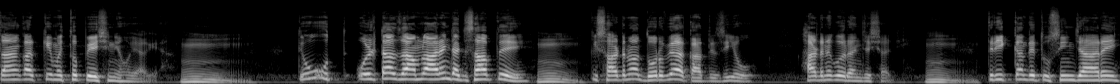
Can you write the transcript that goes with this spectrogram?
ਤਾਂ ਕਰਕੇ ਮੈਥੋਂ ਪੇਸ਼ ਨਹੀਂ ਹੋਇਆ ਗਿਆ। ਹੂੰ। ਤੇ ਉਹ ਉਲਟਾ ਇਲਜ਼ਾਮ ਲਾ ਰਹੇ ਨੇ ਜੱਜ ਸਾਹਿਬ ਤੇ ਹੂੰ। ਕਿ ਸਾਡੇ ਨਾਲ ਦੁਰਵਿਹਾਰ ਕਰਦੇ ਸੀ ਉਹ। ਸਾਡੇ ਨੇ ਕੋਈ ਰੰਜਿਸ਼ ਆ ਜੀ। ਹੂੰ। ਤਰੀਕਾਂ ਤੇ ਤੁਸੀਂ ਜਾ ਰਹੇ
